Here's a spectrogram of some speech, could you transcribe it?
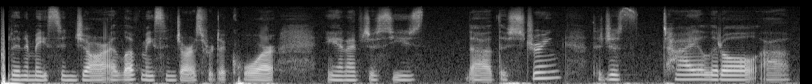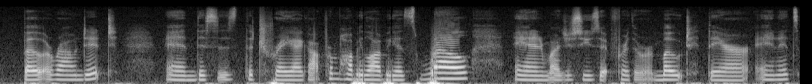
put in a mason jar. I love mason jars for decor, and I've just used uh, the string to just tie a little uh, bow around it. And this is the tray I got from Hobby Lobby as well, and I just use it for the remote there. And it's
